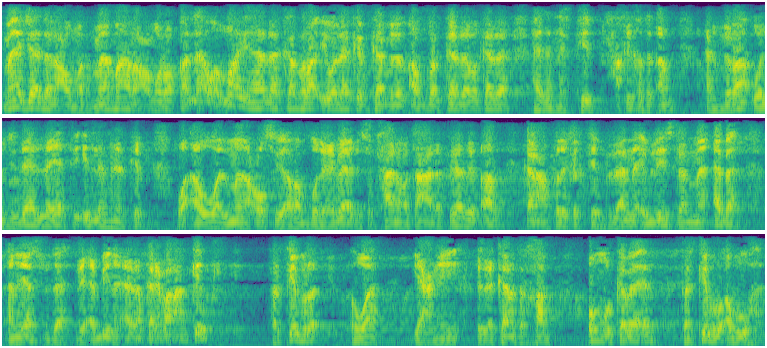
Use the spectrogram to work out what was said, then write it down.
ما جادل عمر ما مار عمر وقال لا والله هذا كان رأي ولكن كان من الأفضل كذا وكذا. هذا من الكبر حقيقة الأمر. المراء والجدال لا يأتي إلا من الكبر. وأول ما عصي رب العباد سبحانه وتعالى في هذه الأرض كان عن طريق الكبر لأن إبليس لما أبى أن يسجد لأبينا آدم كان عبارة عن كبر. فالكبر هو يعني إذا كانت الخمر أم الكبائر فالكبر أبوها.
